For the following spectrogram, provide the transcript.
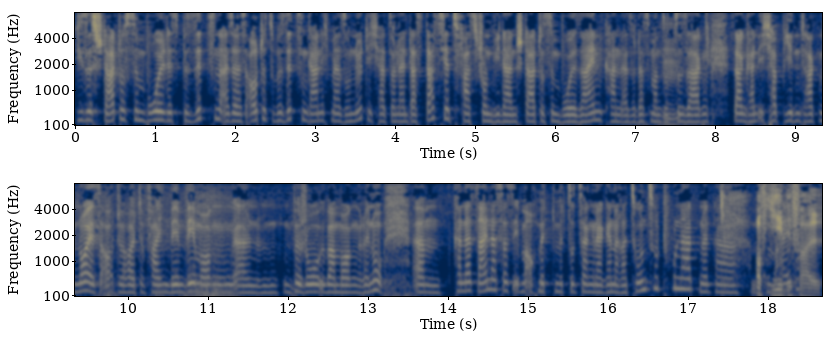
dieses Statussymbol des Besitzen, also das Auto zu besitzen, gar nicht mehr so nötig hat, sondern dass das jetzt fast schon wieder ein Statussymbol sein kann. Also dass man mhm. sozusagen sagen kann, ich habe jeden Tag ein neues Auto, heute fahre ich ein BMW, morgen äh, ein Peugeot, übermorgen Renault. Ähm, kann das sein, dass das eben auch mit, mit sozusagen einer Generation zu tun hat? Mit einer, mit Auf jeden Alter? Fall.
